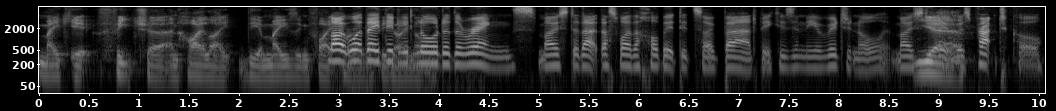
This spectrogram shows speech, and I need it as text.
make it feature and highlight the amazing fight like what they did with on. Lord of the Rings. Most of that, that's why The Hobbit did so bad because in the original, most of it was practical,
